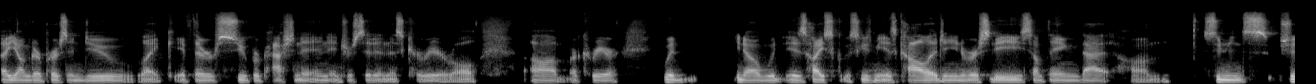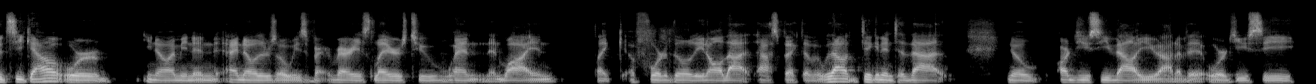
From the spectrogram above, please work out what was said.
a younger person do? Like, if they're super passionate and interested in this career role um, or career, would you know, is high school, excuse me, is college and university something that um, students should seek out, or you know, I mean, and I know there's always various layers to when and why and like affordability and all that aspect of it. Without digging into that, you know, or do you see value out of it, or do you see,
